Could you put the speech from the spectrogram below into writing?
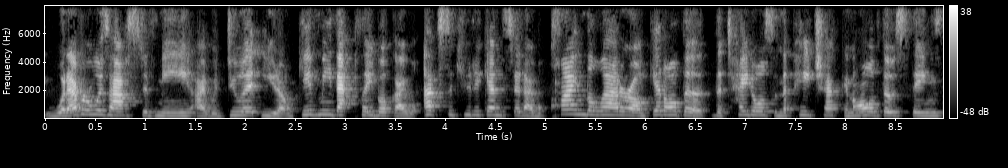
Whatever was asked of me, I would do it. You don't give me that playbook, I will execute against it. I will climb the ladder. I'll get all the the titles and the paycheck and all of those things,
